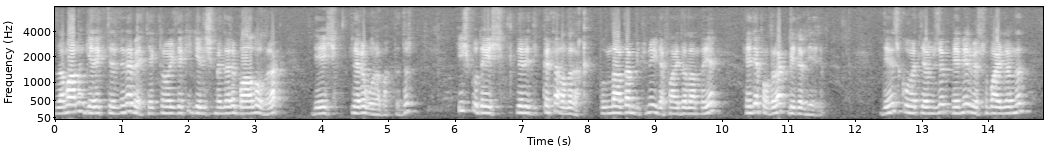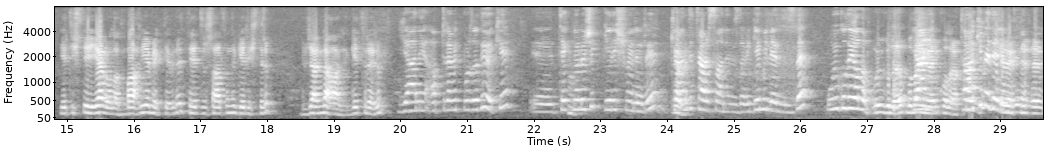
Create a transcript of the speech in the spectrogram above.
Zamanın gerektirdiğine ve teknolojideki gelişmelere bağlı olarak değişikliklere uğramaktadır. İş bu değişiklikleri dikkate alarak bunlardan bütünüyle faydalanmayı hedef olarak belirleyelim. Deniz kuvvetlerimizin emir ve subaylarının yetiştiği yer olan Bahriye Mektebi'nin tedrisatını geliştirip düzenli hale getirelim. Yani Abdülhamit burada diyor ki e, teknolojik gelişmeleri kendi tersanemizde ve gemilerimizde uygulayalım. Uygulayalım. Buna Yani yönelik olarak takip edelim gerekli, e,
